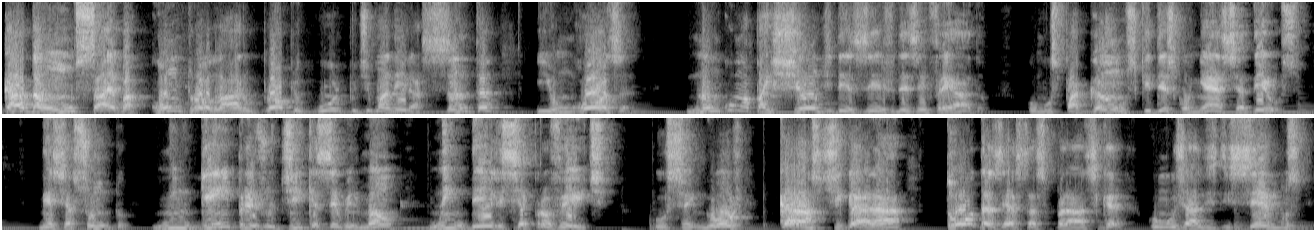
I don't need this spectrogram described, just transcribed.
cada um saiba controlar o próprio corpo de maneira santa e honrosa, não com a paixão de desejo desenfreado, como os pagãos que desconhecem a Deus. Nesse assunto, ninguém prejudique a seu irmão, nem dele se aproveite. O Senhor castigará todas essas práticas como já lhes dissemos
